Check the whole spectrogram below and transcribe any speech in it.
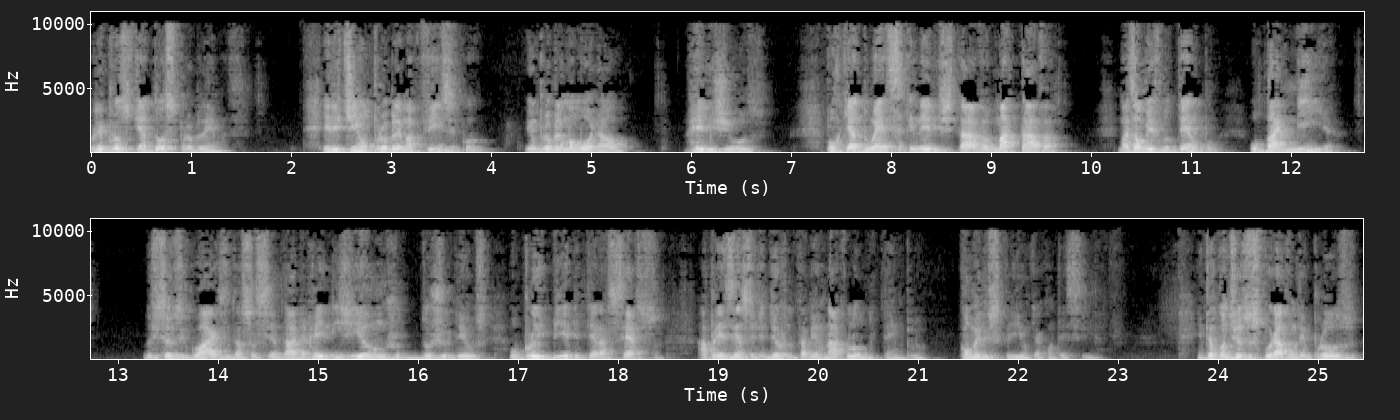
O leproso tinha dois problemas. Ele tinha um problema físico e um problema moral, religioso. Porque a doença que nele estava matava, mas ao mesmo tempo o bania dos seus iguais e da sociedade. A religião dos judeus o proibia de ter acesso a presença de Deus no tabernáculo ou no templo, como eles criam que acontecia. Então, quando Jesus curava um leproso,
